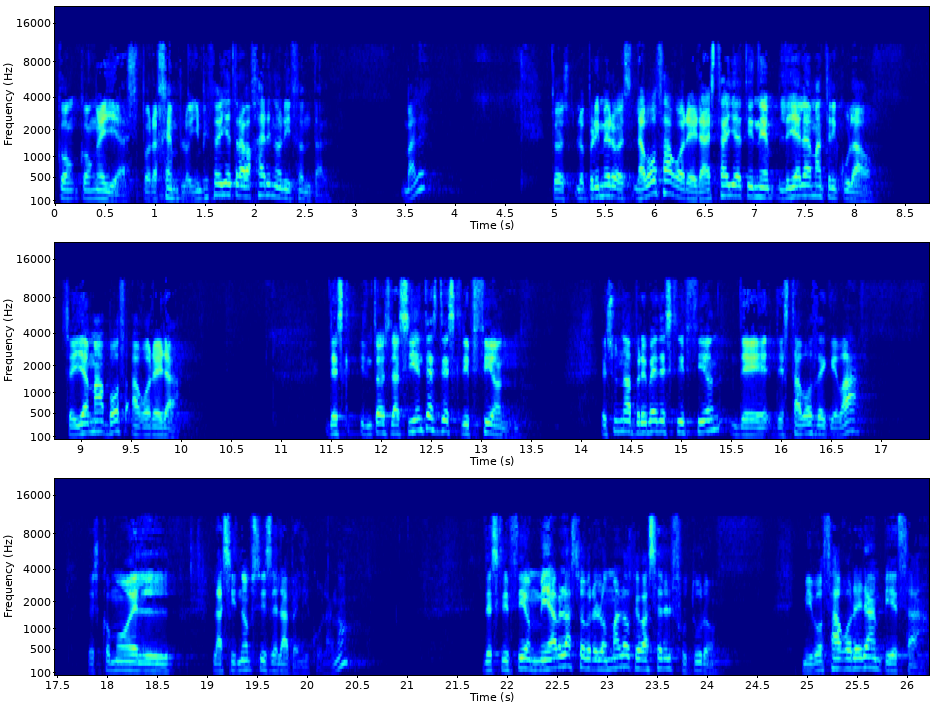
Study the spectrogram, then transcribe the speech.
con, ellas, por ejemplo, y empiezo a trabajar en horizontal. ¿Vale? Entonces, lo primero es la voz agorera. Esta ya, tiene, ya la he matriculado. Se llama voz agorera. Entonces, la siguiente es descripción. Es una breve descripción de, esta voz de que va. Es como la sinopsis de la película, ¿no? Descripción. Me habla sobre lo malo que va a ser el futuro. Mi voz agorera empieza.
